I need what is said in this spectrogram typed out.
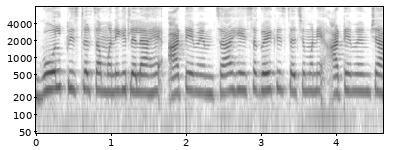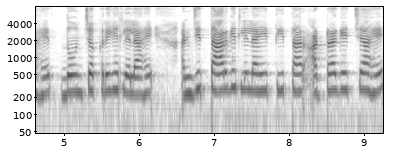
गोल क्रिस्टलचा मणी घेतलेला आहे आठ एम एमचा हे सगळे क्रिस्टलचे मणी आठ एम एमचे आहेत. दोन चक्रे घेतलेले आहे आणि जी तार घेतलेली आहे ती तार अठरा गेजची आहे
